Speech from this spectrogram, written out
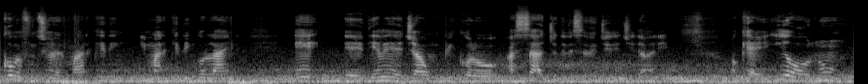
come funziona il marketing, il marketing online e, e di avere già un piccolo assaggio delle strategie digitali. Ok, io non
